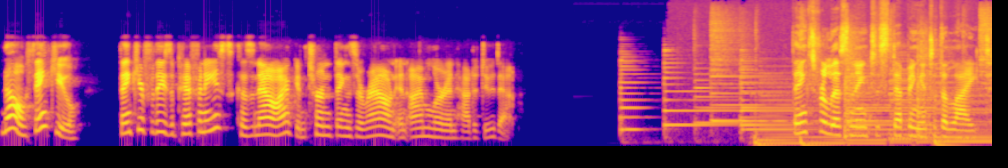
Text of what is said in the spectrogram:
No, thank you. Thank you for these epiphanies because now I can turn things around and I'm learning how to do that. Thanks for listening to Stepping into the Light.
